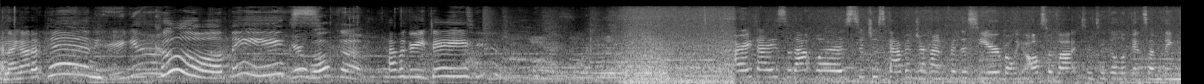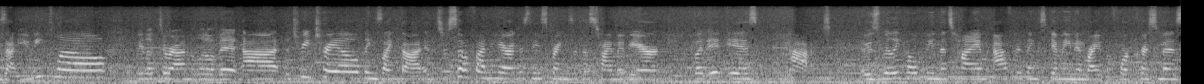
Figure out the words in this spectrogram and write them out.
And I got a pin. There you go. Cool, thanks. You're welcome. Have a great day. That was Stitch's scavenger hunt for this year, but we also got to take a look at some things at Uniqlo. We looked around a little bit at the tree trail, things like that. It's just so fun here at Disney Springs at this time of year, but it is packed. I was really hoping the time after Thanksgiving and right before Christmas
